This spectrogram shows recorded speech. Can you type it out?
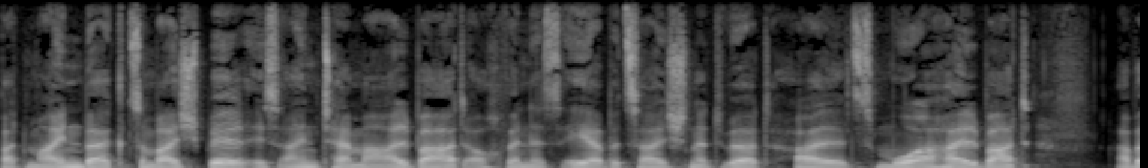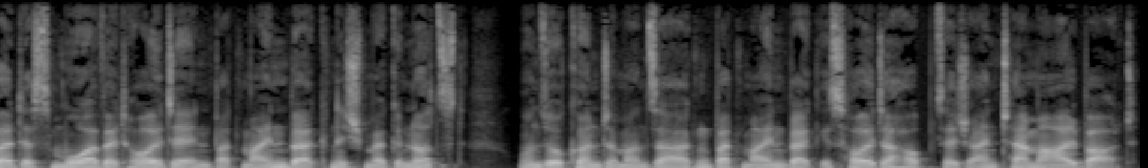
Bad Meinberg zum Beispiel ist ein Thermalbad, auch wenn es eher bezeichnet wird als Moorheilbad, aber das Moor wird heute in Bad Meinberg nicht mehr genutzt. Und so könnte man sagen, Bad Meinberg ist heute hauptsächlich ein Thermalbad.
